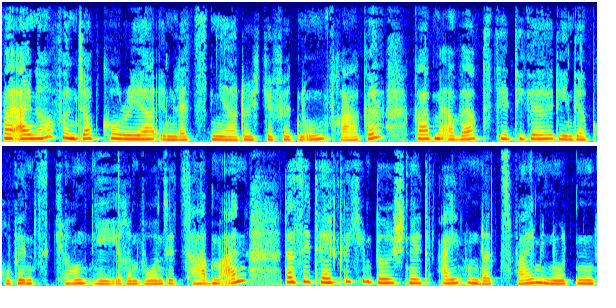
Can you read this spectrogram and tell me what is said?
Bei einer von Job Korea im letzten Jahr durchgeführten Umfrage gaben Erwerbstätige, die in der Provinz Gyeonggi ihren Wohnsitz haben, an, dass sie täglich im Durchschnitt 102 Minuten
